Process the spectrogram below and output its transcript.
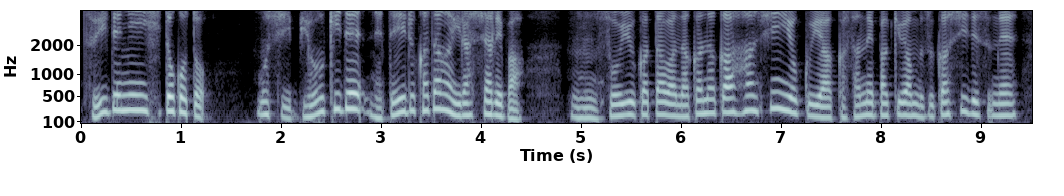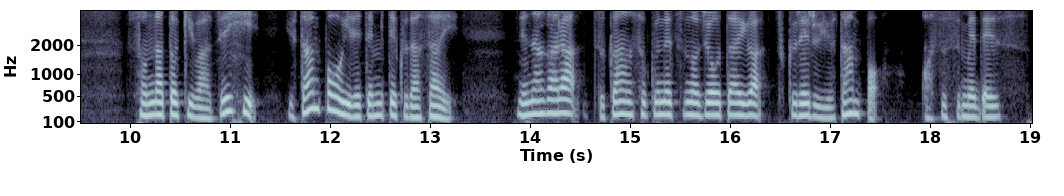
ついでに一言、もし病気で寝ている方がいらっしゃれば、うん、そういう方はなかなか半身浴や重ね履きは難しいですね。そんな時はぜひ湯たんぽを入れてみてください。寝ながら図鑑即熱の状態が作れる湯たんぽ、おすすめです。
